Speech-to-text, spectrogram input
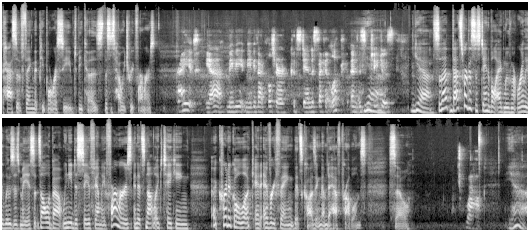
passive thing that people received because this is how we treat farmers. Right. Yeah. Maybe maybe that culture could stand a second look and some Yeah. changes. Yeah, so that that's where the sustainable ag movement really loses me. Is it's all about we need to save family farmers, and it's not like taking a critical look at everything that's causing them to have problems. So, Wow. yeah.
